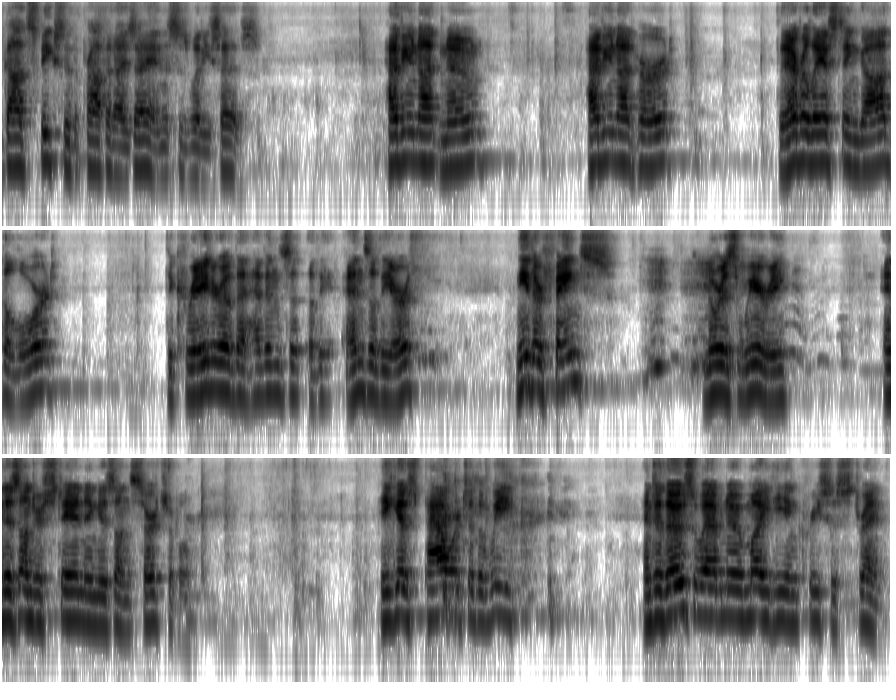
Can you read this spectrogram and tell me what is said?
God speaks to the prophet Isaiah, and this is what he says. Have you not known? Have you not heard? The everlasting God, the Lord, the creator of the heavens of the ends of the earth, neither faints nor is weary, and his understanding is unsearchable. He gives power to the weak, and to those who have no might he increases strength.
